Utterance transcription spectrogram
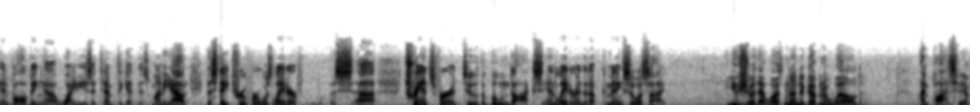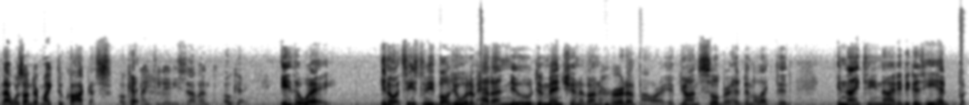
involving uh, Whitey's attempt to get this money out. The state trooper was later uh, transferred to the Boondocks and later ended up committing suicide. Are You sure that wasn't under Governor Weld? I'm positive that was under Mike Dukakis. Okay. 1987. Okay. Either way, you know, it seems to me Bulger would have had a new dimension of unheard of power if John Silber had been elected in 1990 because he had put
